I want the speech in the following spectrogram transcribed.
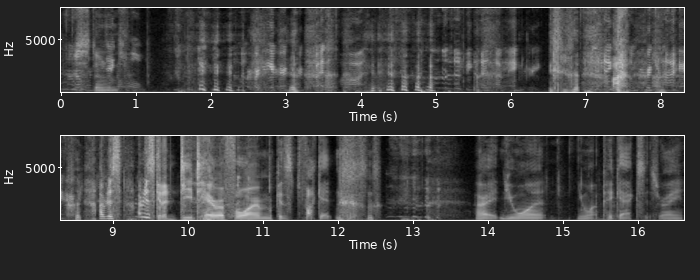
I'm gonna dig a Stones. Over here by the because I'm angry. I got some freaking iron. I'm just I'm just gonna de-terraform cause fuck it. All right, you want you want pickaxes, right?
